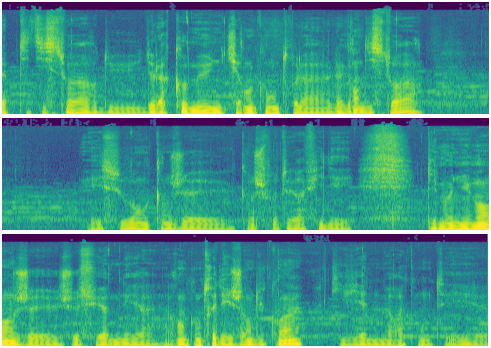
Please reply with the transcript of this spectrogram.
La petite histoire de la commune qui rencontre la, grande histoire. Et souvent, quand je, photographie des, monuments, je, suis amené à rencontrer des gens du coin qui viennent me raconter euh,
